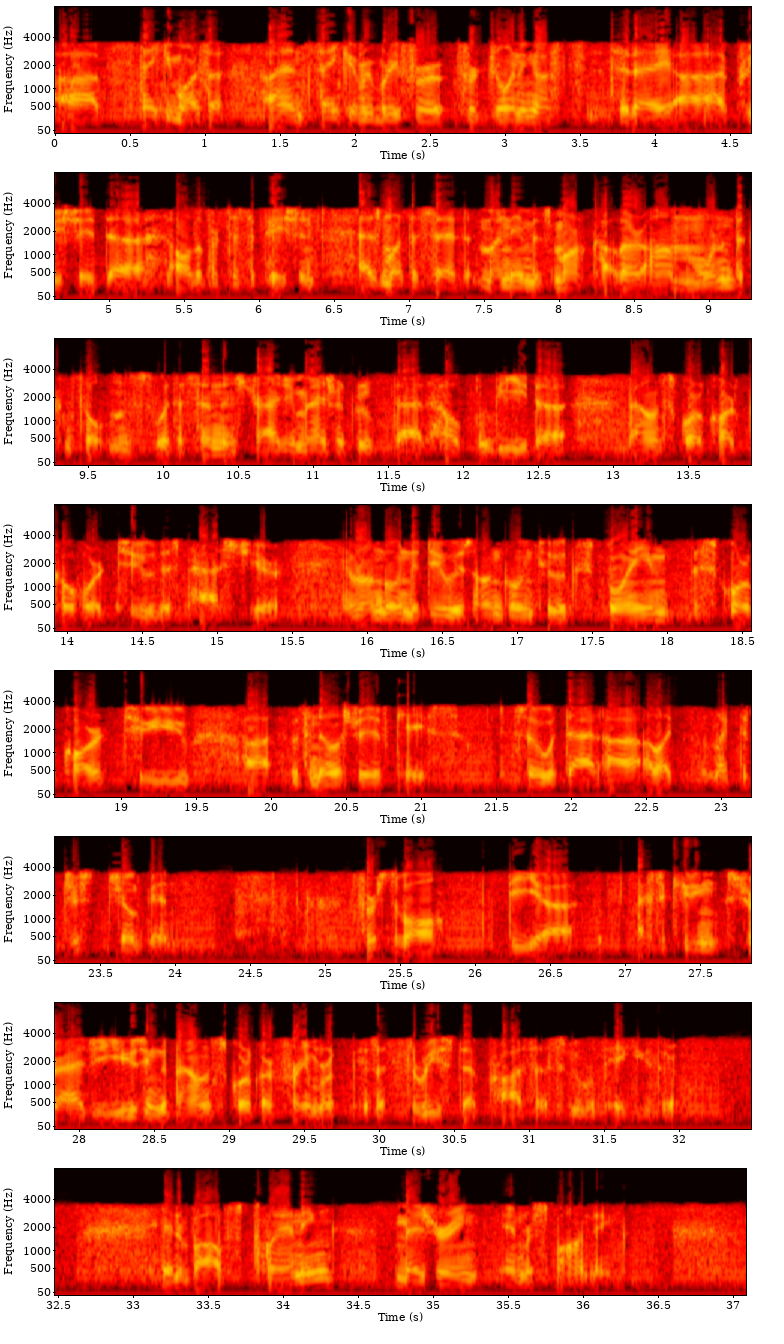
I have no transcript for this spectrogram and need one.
Uh, thank you, Martha, and thank you everybody for, for joining us today. Uh, I appreciate uh, all the participation. As Martha said, my name is Mark Cutler. I'm one of the consultants with Ascendant Strategy Management Group that helped lead uh, Balanced Scorecard Cohort 2 this past year. And what I'm going to do is I'm going to explain the scorecard to you uh, with an illustrative case. So with that, uh, I'd like, like to just jump in. First of all, the executing strategy using the balanced scorecard framework a three-step process we will take you through. It involves planning, measuring, and responding.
